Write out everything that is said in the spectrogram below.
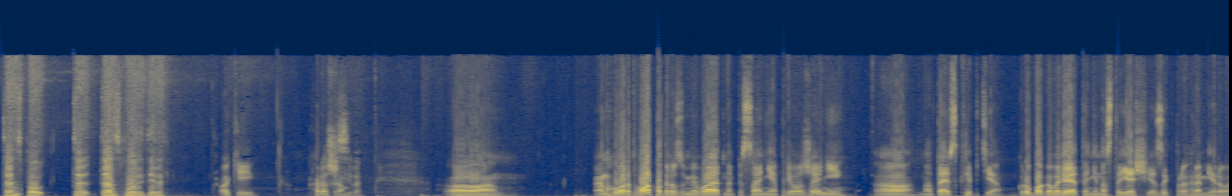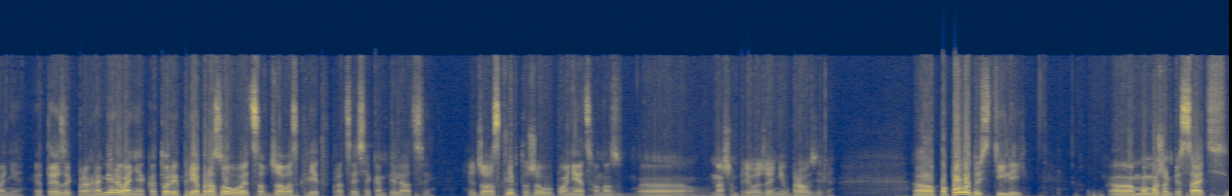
транспортер? Окей, хорошо. Спасибо. Uh, Angular 2 подразумевает написание приложений uh, на TypeScript. Грубо говоря, это не настоящий язык программирования. Это язык программирования, который преобразовывается в JavaScript в процессе компиляции. И JavaScript уже выполняется у нас uh, в нашем приложении в браузере. По поводу стилей. Мы можем писать...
